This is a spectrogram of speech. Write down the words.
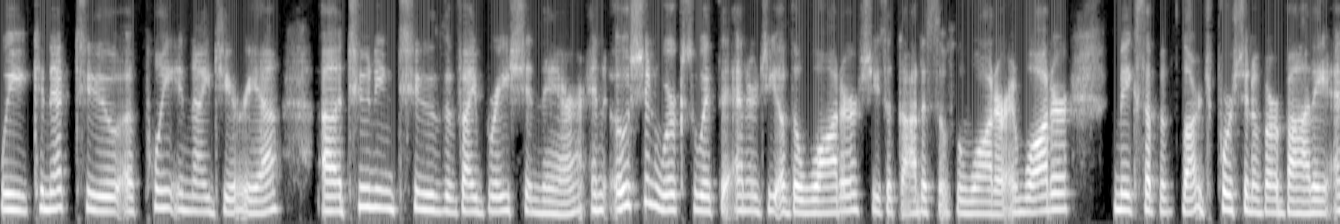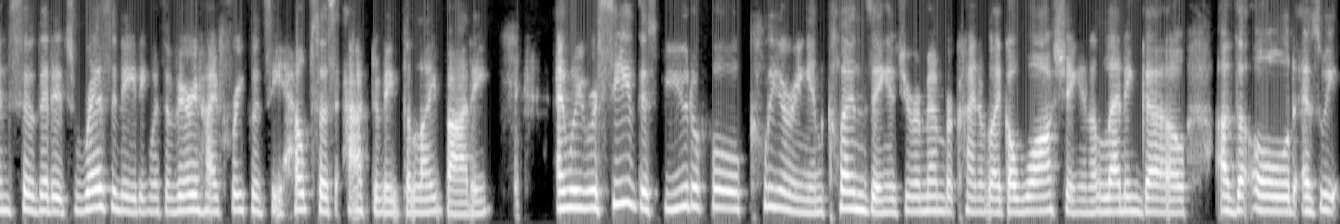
we connect to a point in Nigeria, uh, tuning to the vibration there. And Oshun works with the energy of the water. She's a goddess of the water, and water makes up a large portion of our body. And so that it's resonating with a very high frequency helps us activate the light body. And we receive this beautiful clearing and cleansing, as you remember, kind of like a washing and a letting go of the old as we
